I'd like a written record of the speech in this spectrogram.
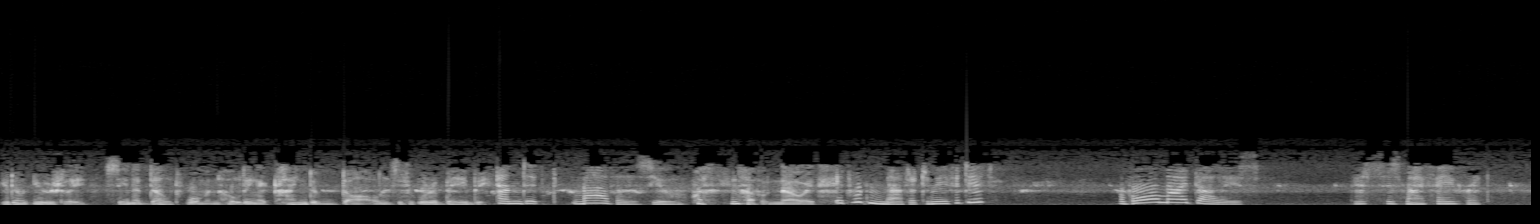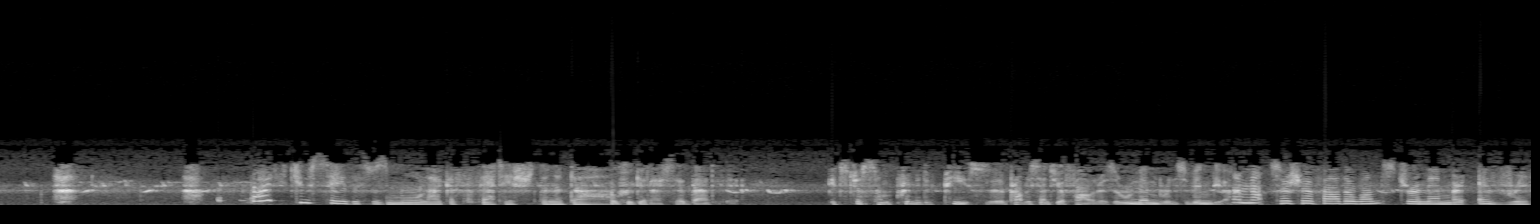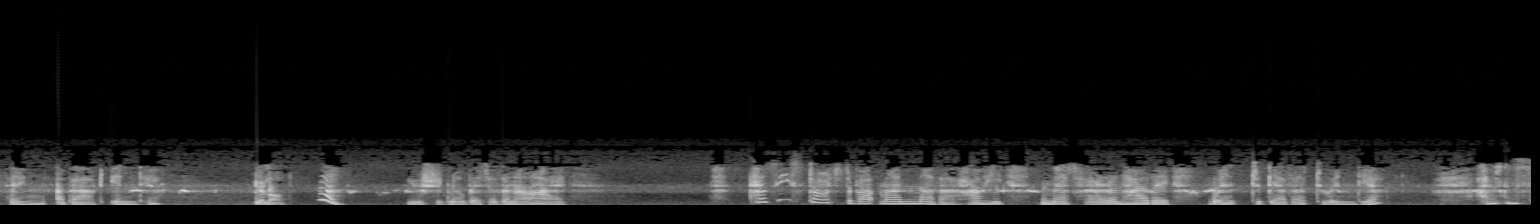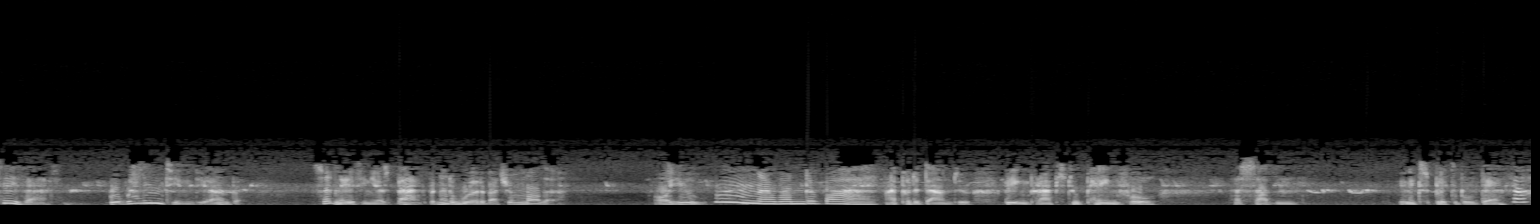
you don't usually see an adult woman holding a kind of doll as if it were a baby. And it bothers you. no, no. It, It wouldn't matter to me if it did. Of all my dollies, this is my favorite. Why did you say this was more like a fetish than a doll? oh, forget I said that. It's just some primitive piece, uh, probably sent to your father as a remembrance of India. I'm not so sure Father wants to remember everything about India. You're not? Huh. You should know better than I. Has he started about my mother, how he met her and how they went together to India? I was going to say that. We're well into India, but certainly 18 years back, but not a word about your mother. Or you. Hmm, I wonder why. I put it down to being perhaps too painful, a sudden, inexplicable death. Yeah.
